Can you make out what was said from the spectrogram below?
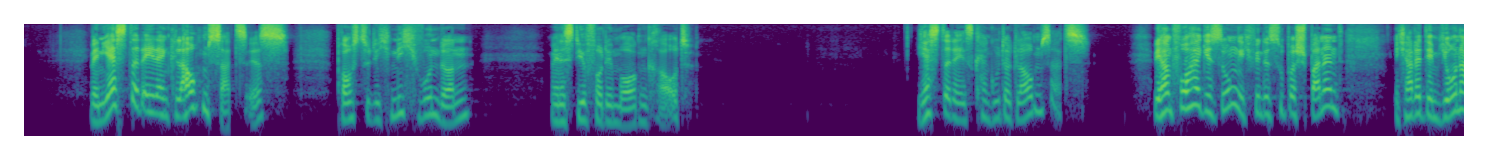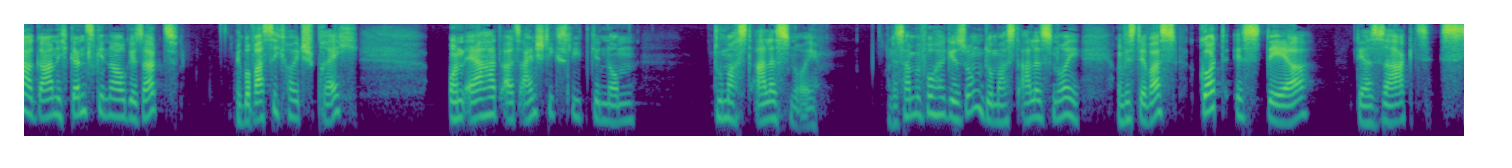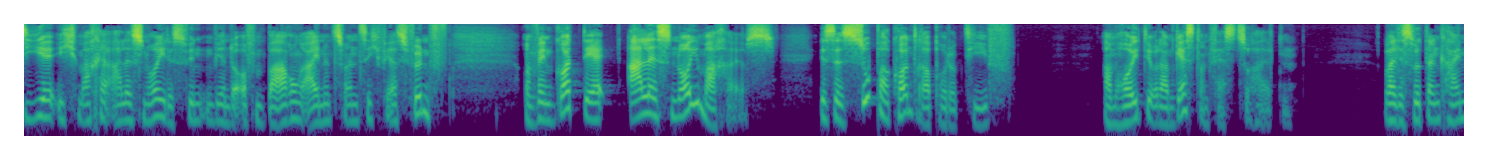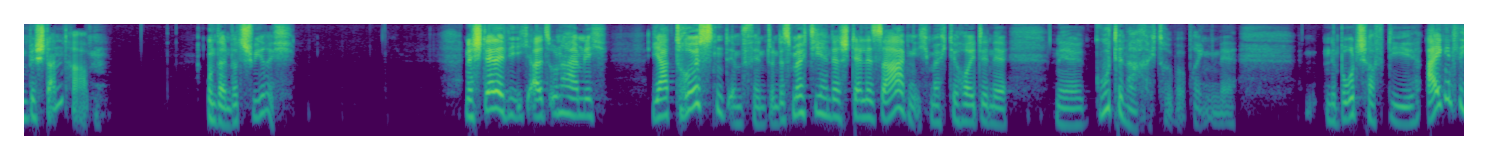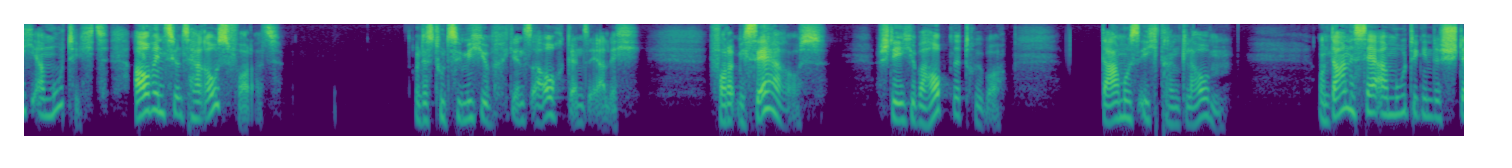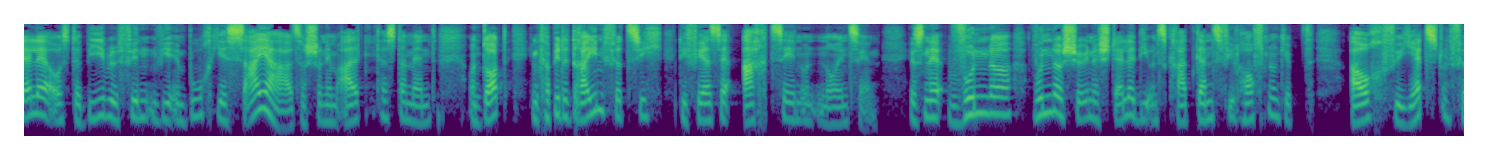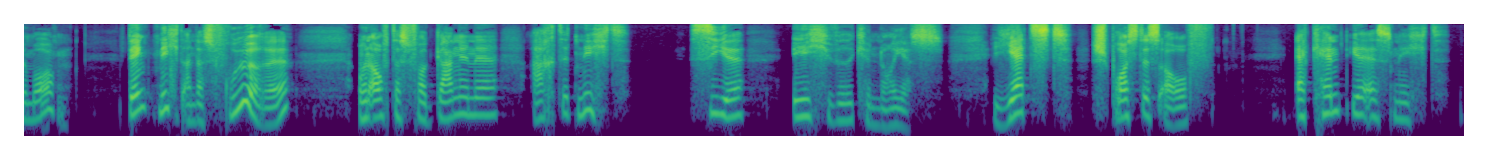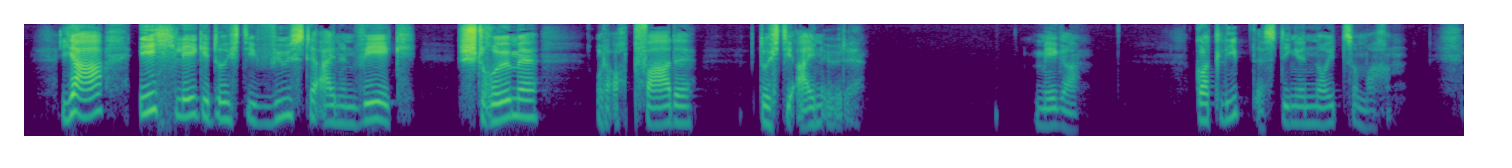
Wenn Yesterday dein Glaubenssatz ist, brauchst du dich nicht wundern, wenn es dir vor dem Morgen graut. Yesterday ist kein guter Glaubenssatz. Wir haben vorher gesungen, ich finde es super spannend. Ich hatte dem Jona gar nicht ganz genau gesagt, über was ich heute spreche. Und er hat als Einstiegslied genommen, du machst alles neu. Und das haben wir vorher gesungen, du machst alles neu. Und wisst ihr was? Gott ist der, der sagt, siehe, ich mache alles neu. Das finden wir in der Offenbarung 21, Vers 5. Und wenn Gott der alles Neumacher ist, ist es super kontraproduktiv, am Heute oder am Gestern festzuhalten, weil das wird dann keinen Bestand haben. Und dann wird es schwierig. Eine Stelle, die ich als unheimlich ja tröstend empfinde, und das möchte ich an der Stelle sagen, ich möchte heute eine, eine gute Nachricht drüber bringen, eine, eine Botschaft, die eigentlich ermutigt, auch wenn sie uns herausfordert. Und das tut sie mich übrigens auch, ganz ehrlich. Fordert mich sehr heraus. Stehe ich überhaupt nicht drüber da muss ich dran glauben. Und dann eine sehr ermutigende Stelle aus der Bibel finden wir im Buch Jesaja, also schon im Alten Testament. Und dort im Kapitel 43 die Verse 18 und 19. Das ist eine wunder, wunderschöne Stelle, die uns gerade ganz viel Hoffnung gibt, auch für jetzt und für morgen. Denkt nicht an das Frühere und auf das Vergangene achtet nicht. Siehe, ich wirke Neues. Jetzt sprost es auf. Erkennt ihr es nicht? Ja, ich lege durch die Wüste einen Weg, Ströme oder auch Pfade durch die Einöde. Mega. Gott liebt es, Dinge neu zu machen.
